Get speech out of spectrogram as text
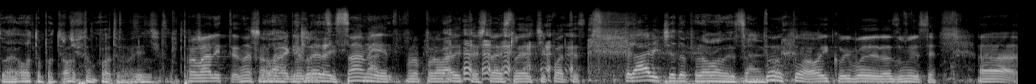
To je Otom Potović. Otom Potović. Provalite, znaš, dragi gledalci, sami pro, provalite šta je sledeći potez. Pravi će da provale sami. To, to, ovi koji bolje razumiju se. A,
